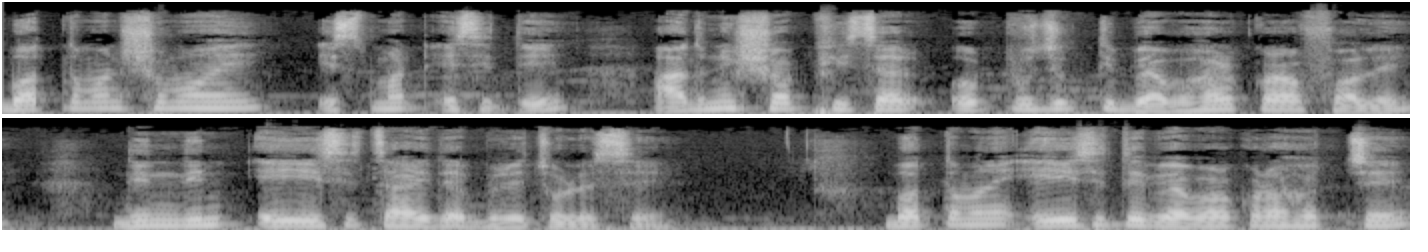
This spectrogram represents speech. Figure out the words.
বর্তমান সময়ে স্মার্ট এসিতে আধুনিক সব ফিচার ও প্রযুক্তি ব্যবহার করার ফলে দিন দিন এই এসির চাহিদা বেড়ে চলেছে। বর্তমানে এই এসিতে ব্যবহার করা হচ্ছে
